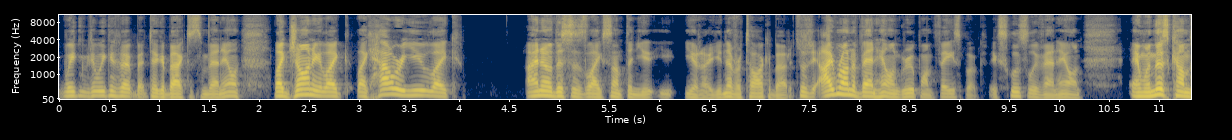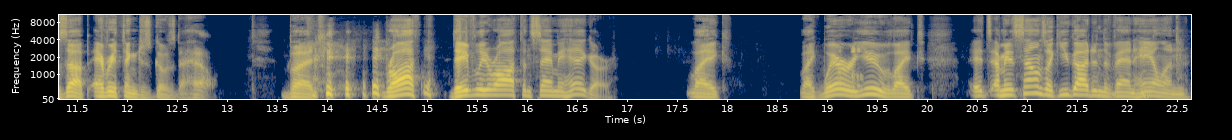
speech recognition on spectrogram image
we can we can take it back to some Van Halen. Like Johnny, like like how are you like? I know this is like something you you, you know you never talk about. Especially, I run a Van Halen group on Facebook, exclusively Van Halen, and when this comes up, everything just goes to hell. But Roth, Dave Lee Roth, and Sammy Hagar, like, like where are oh. you? Like, it's. I mean, it sounds like you got into Van mm-hmm. Halen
